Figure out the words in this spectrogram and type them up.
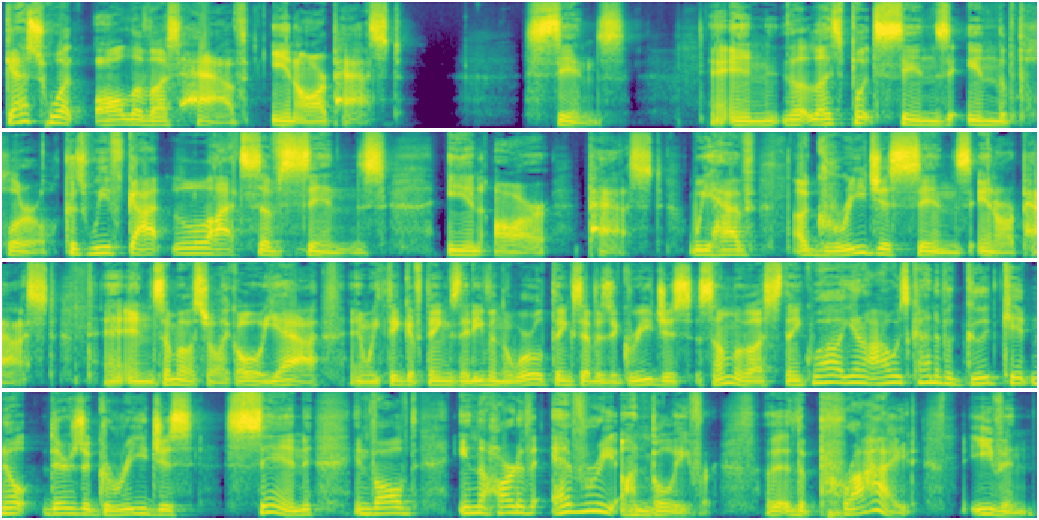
Guess what all of us have in our past? Sins. And let's put sins in the plural because we've got lots of sins in our past. We have egregious sins in our past. And, some of us are like, oh, yeah. And we think of things that even the world thinks of as egregious. Some of us think, well, you know, I was kind of a good kid. No, there's egregious sin involved in the heart of every unbeliever. The, the pride, even,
